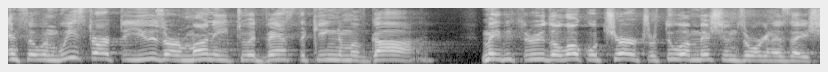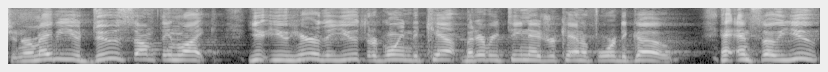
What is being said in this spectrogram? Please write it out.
And so when we start to use our money to advance the kingdom of God, maybe through the local church or through a missions organization, or maybe you do something like you, you hear the youth are going to camp, but every teenager can't afford to go. And so you,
